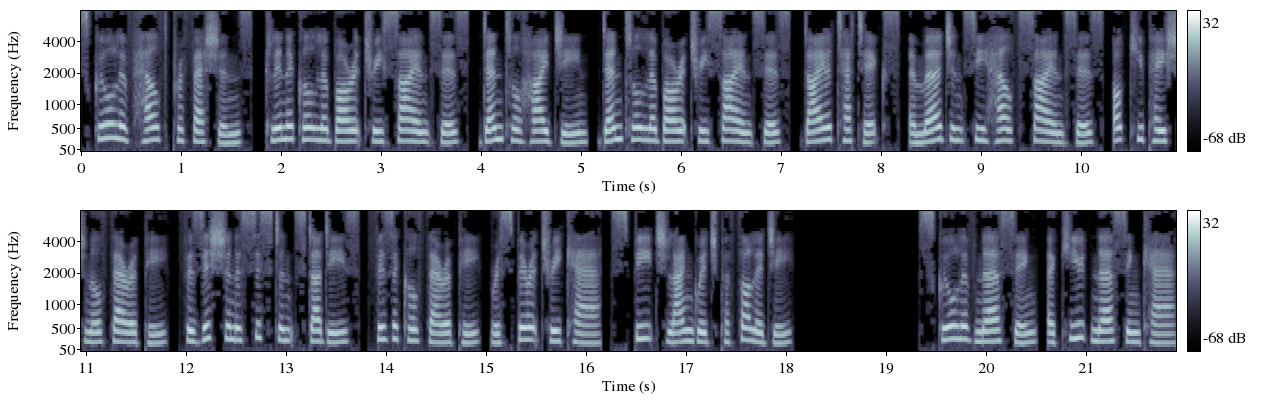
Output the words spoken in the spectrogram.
School of Health Professions, Clinical Laboratory Sciences, Dental Hygiene, Dental Laboratory Sciences, Dietetics, Emergency Health Sciences, Occupational Therapy, Physician Assistant Studies, Physical Therapy, Respiratory Care, Speech-Language Pathology, School of Nursing, Acute Nursing Care,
